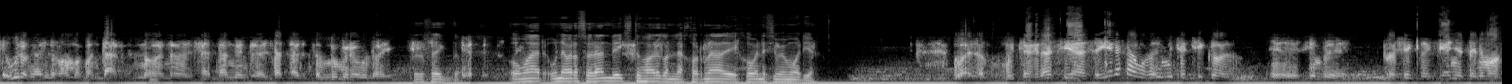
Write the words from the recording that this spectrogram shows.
seguro que lo vamos a contar. No, no, ya están dentro del están- son número uno ahí. Perfecto. Omar, un abrazo grande, éxitos ahora con la jornada de Jóvenes y Memoria. Bueno, muchas gracias. Y acá estamos, hay muchos chicos, eh, siempre proyectos. Este año tenemos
